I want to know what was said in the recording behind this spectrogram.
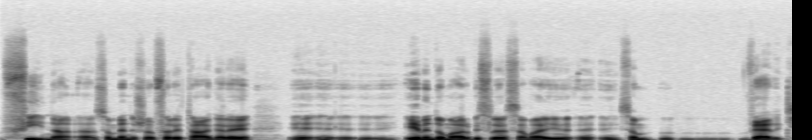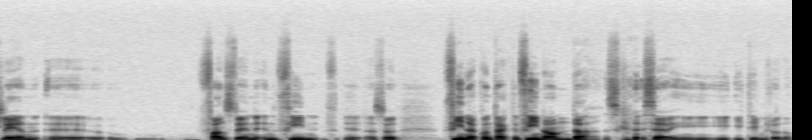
fina alltså människor, företagare, Eh, eh, eh, även de arbetslösa var ju liksom verkligen fanns det en, en fin, alltså, fina kontakter, fin anda ska jag säga, i, i, i Timrå. Då.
